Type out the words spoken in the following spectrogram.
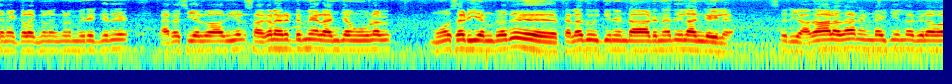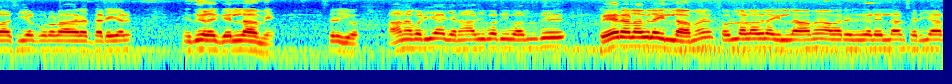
திணைக்களங்களும் இருக்குது. அரசியல்வாதிகள் சகலருட்டுமே லஞ்சம் ஊழல் மோசடி என்றது தலை தூக்கி நின்று ஆடினது இலங்கையில். சரி அதால் தான் இன்றைக்கு இந்த விலவாசிகள் பொருளாதார தடைகள் இதுகளுக்கு எல்லாமே. சரியோ? ஆனபடியாக ஜனாதிபதி வந்து பேரளவில் இல்லாமல் சொல்லளவில் இல்லாமல் அவர் இதுகளெல்லாம் சரியான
